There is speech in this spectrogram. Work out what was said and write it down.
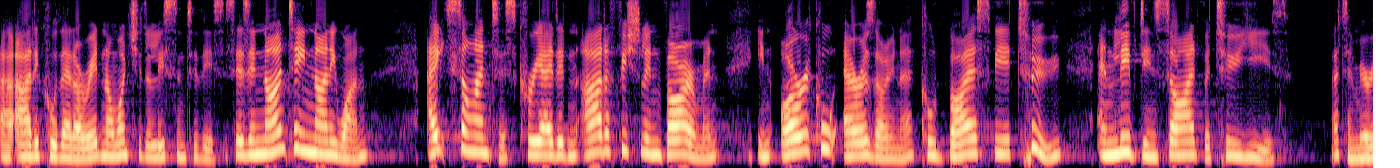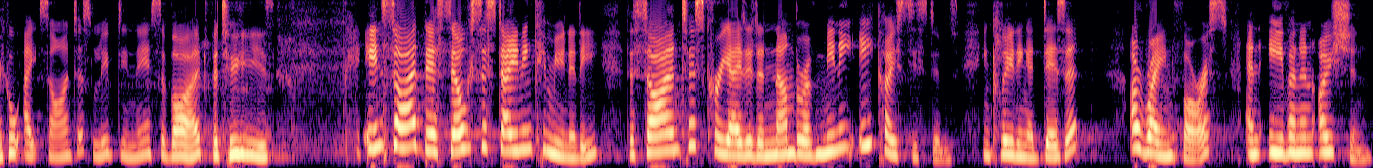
uh, article that I read, and I want you to listen to this. It says in 1991, eight scientists created an artificial environment in Oracle, Arizona called Biosphere 2 and lived inside for two years. That's a miracle. Eight scientists lived in there, survived for two years. Inside their self sustaining community, the scientists created a number of mini ecosystems, including a desert, a rainforest, and even an ocean.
